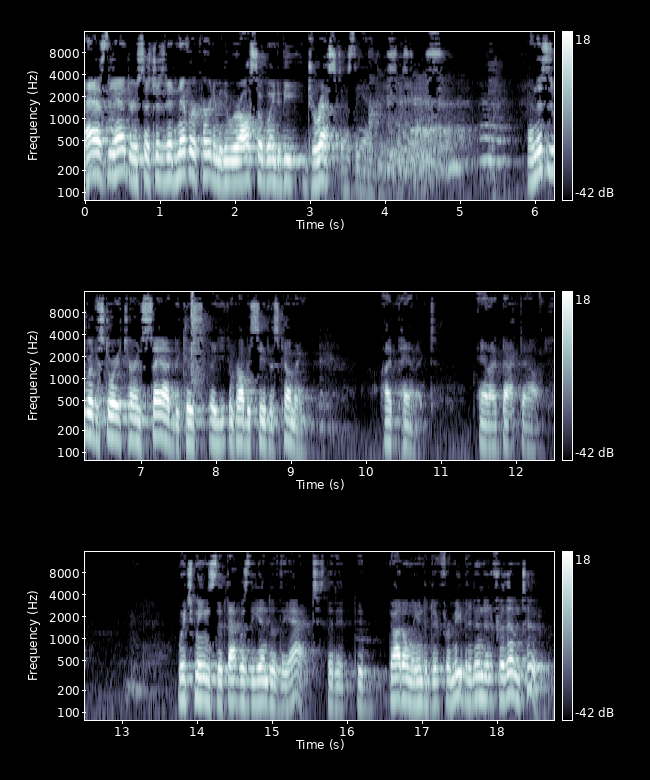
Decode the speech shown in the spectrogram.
As the Andrews sisters, it had never occurred to me that we were also going to be dressed as the Andrews sisters. And this is where the story turns sad because uh, you can probably see this coming. I panicked and I backed out. Which means that that was the end of the act, that it, it not only ended it for me, but it ended it for them too.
